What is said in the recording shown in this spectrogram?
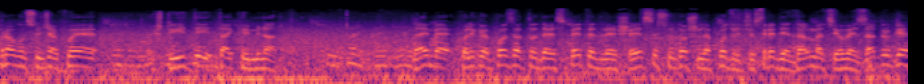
pravosuđa koje štiti taj kriminal. Naime, koliko je poznato, 95. 2006. su došli na područje Srednje Dalmacije ove zadruge,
